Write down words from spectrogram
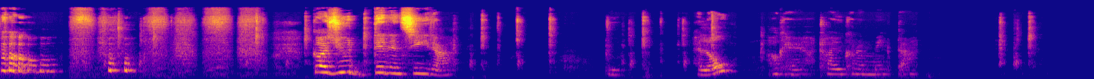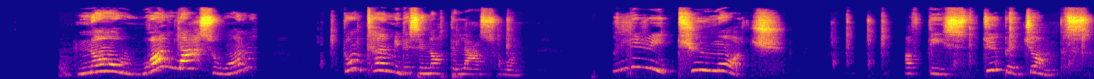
Cause you didn't see that. Hello? Okay, I thought you couldn't make that. No, one last one? Don't tell me this is not the last one. Literally too much of these stupid jumps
